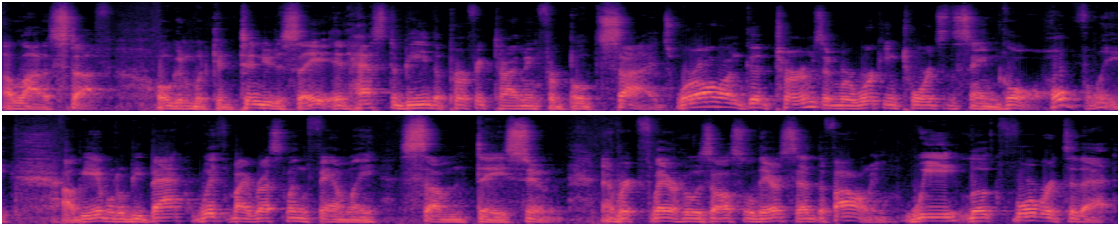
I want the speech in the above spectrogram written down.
a lot of stuff. Hogan would continue to say it has to be the perfect timing for both sides. We're all on good terms and we're working towards the same goal. Hopefully, I'll be able to be back with my wrestling family someday soon. Now, Ric Flair, who was also there, said the following We look forward to that.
